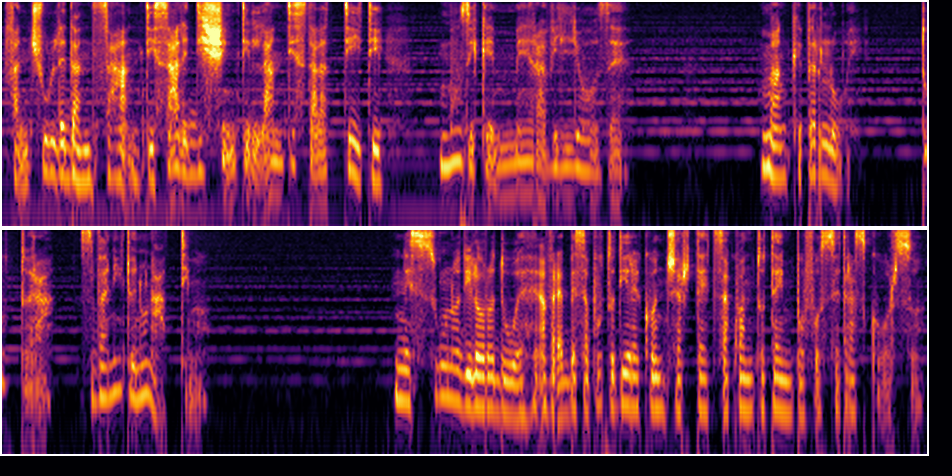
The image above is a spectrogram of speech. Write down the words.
fanciulle danzanti, sale di scintillanti stalattiti, musiche meravigliose. Ma anche per lui tutto era svanito in un attimo. Nessuno di loro due avrebbe saputo dire con certezza quanto tempo fosse trascorso.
